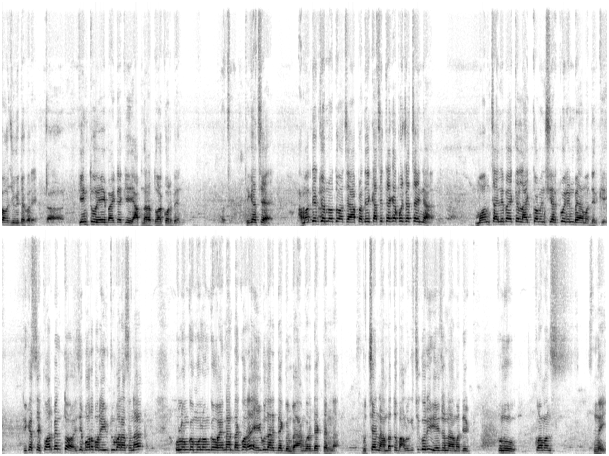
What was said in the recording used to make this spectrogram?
সহযোগিতা করে। কিন্তু এই বাইটাকে আপনারা দোয়া করবেন? ঠিক আছে? আমাদের জন্য দোয়া চাই। আপনাদের কাছে টাকা পয়সা চাই না। মন চাইলে ভাই একটা লাইক কমেন্ট শেয়ার করেন ভাই আমাদেরকে। ঠিক আছে? করবেন তো? এই যে বড় বড় ইউটিউবার আছে না উলঙ্গ মুলঙ্গ হয়ে নানটা করে এইগুলারে দেখবেন ভাই আমরা দেখবেন না। বুঝছেন? আমরা তো ভালো কিছু করি এই জন্য আমাদের কোনো কমেন্টস নেই।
